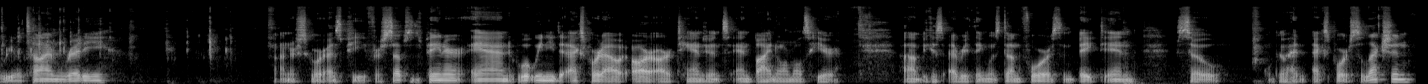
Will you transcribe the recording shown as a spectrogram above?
real-time ready underscore SP for Substance Painter. And what we need to export out are our tangents and binormals here uh, because everything was done for us and baked in. So we'll go ahead and export selection.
